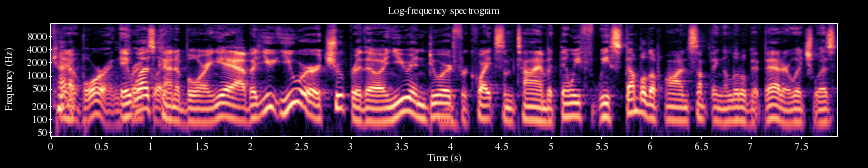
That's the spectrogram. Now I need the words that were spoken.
kind of know, boring it frankly. was kind of boring. Yeah but you you were a trooper though, and you endured for quite some time. But then we we stumbled upon something a little bit better, which was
